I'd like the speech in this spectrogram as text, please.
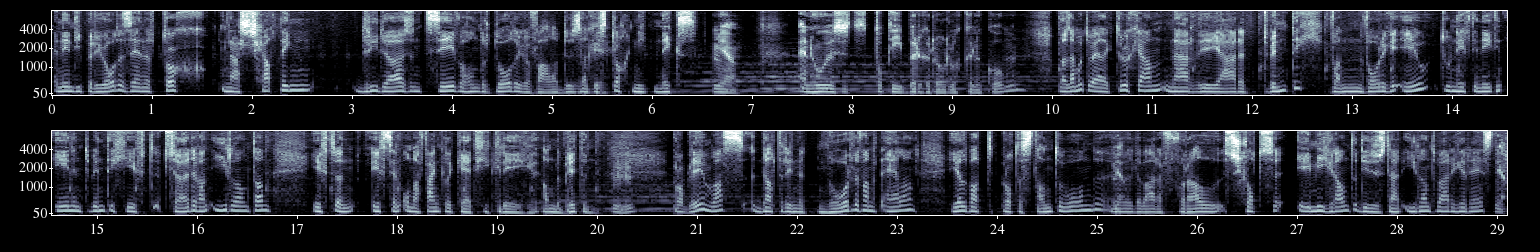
En in die periode zijn er toch, naar schatting, 3700 doden gevallen. Dus dat is toch niet niks. Ja. En hoe is het tot die burgeroorlog kunnen komen? Wel, dan moeten we eigenlijk teruggaan naar de jaren 20 van vorige eeuw. Toen heeft in 1921 heeft het zuiden van Ierland dan heeft, een, heeft zijn onafhankelijkheid gekregen van de Britten. Mm het probleem was dat er in het noorden van het eiland heel wat protestanten woonden. Ja. Uh, er waren vooral Schotse emigranten die dus naar Ierland waren gereisd. Ja.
